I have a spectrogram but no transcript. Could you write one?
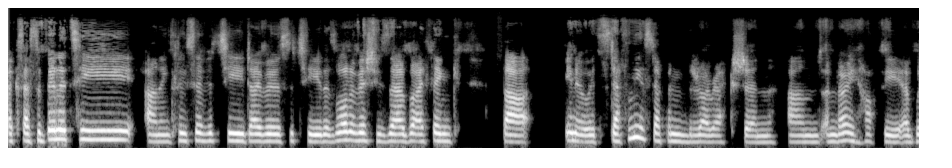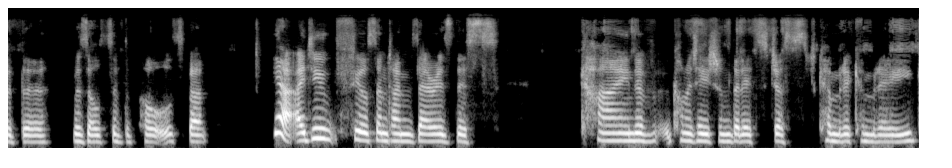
accessibility and inclusivity, diversity. There's a lot of issues there, but I think that you know it's definitely a step in the direction, and I'm very happy with the results of the polls. But yeah, I do feel sometimes there is this kind of connotation that it's just Cymry Cymraeg,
